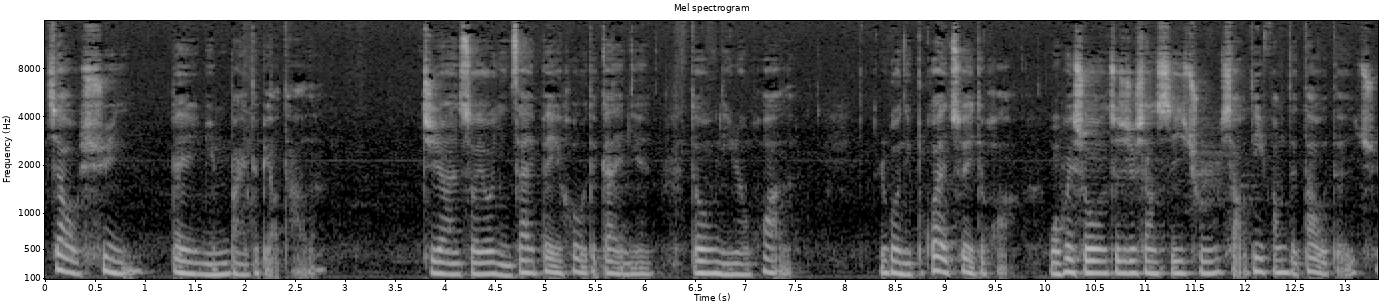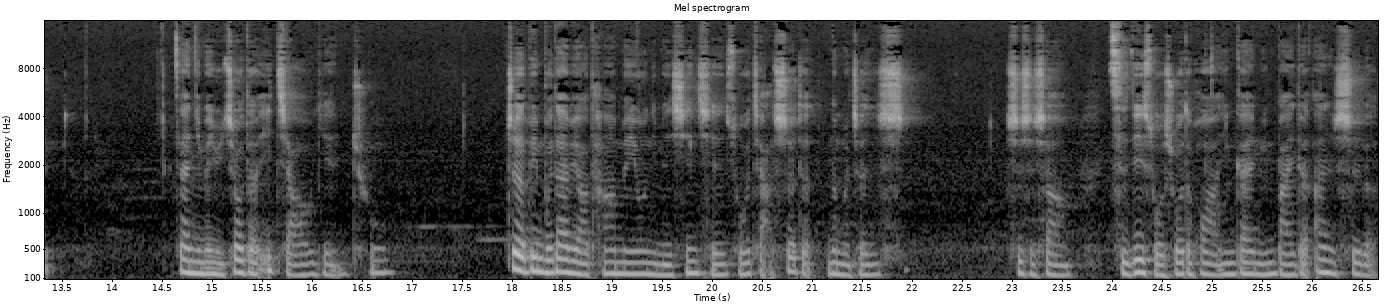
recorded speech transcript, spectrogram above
教训被明白地表达了。既然所有隐在背后的概念都拟人化了，如果你不怪罪的话，我会说，这就像是一出小地方的道德剧，在你们宇宙的一角演出。这并不代表它没有你们先前所假设的那么真实。事实上，此地所说的话，应该明白地暗示了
